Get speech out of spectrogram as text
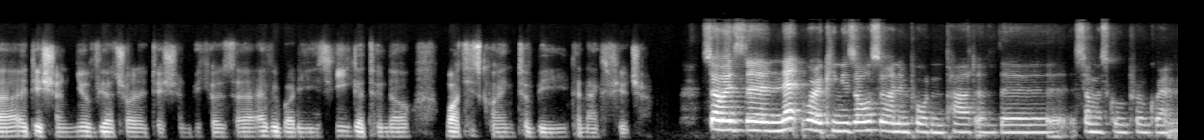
edition, new virtual edition, because uh, everybody is eager to know what is going to be the next future. So is the networking is also an important part of the summer school program?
